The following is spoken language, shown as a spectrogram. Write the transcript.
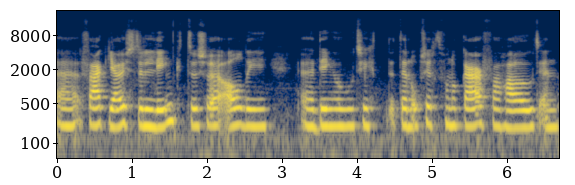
uh, vaak juist de link tussen al die uh, dingen, hoe het zich ten opzichte van elkaar verhoudt en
